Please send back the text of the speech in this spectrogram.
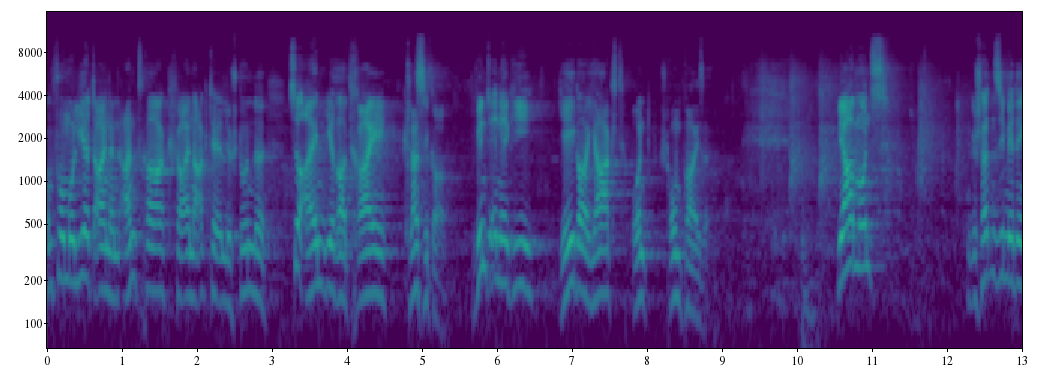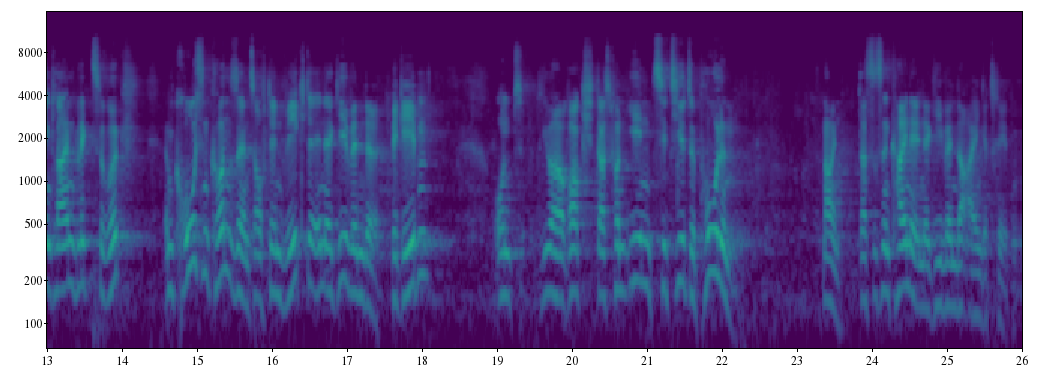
und formuliert einen Antrag für eine Aktuelle Stunde zu einem ihrer drei Klassiker Windenergie, Jäger, Jagd und Strompreise. Wir haben uns gestatten Sie mir den kleinen Blick zurück im großen Konsens auf den Weg der Energiewende begeben. Und, lieber Herr Rock, das von Ihnen zitierte Polen, nein, das ist in keine Energiewende eingetreten.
